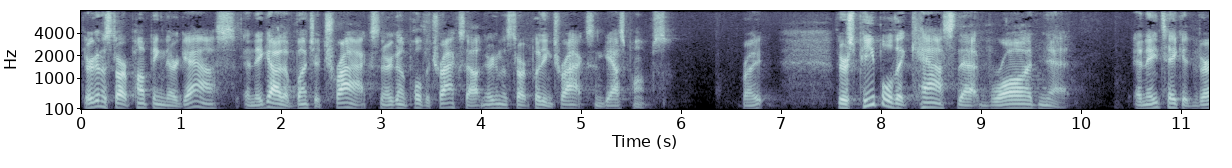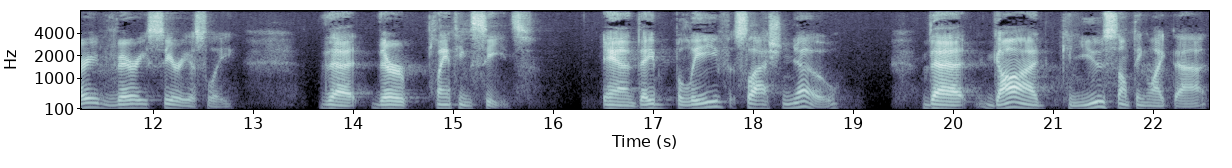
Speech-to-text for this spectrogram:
they're going to start pumping their gas and they got a bunch of tracts and they're going to pull the tracts out and they're going to start putting tracts in gas pumps, right? There's people that cast that broad net and they take it very, very seriously that they're planting seeds. And they believe slash know that God can use something like that,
